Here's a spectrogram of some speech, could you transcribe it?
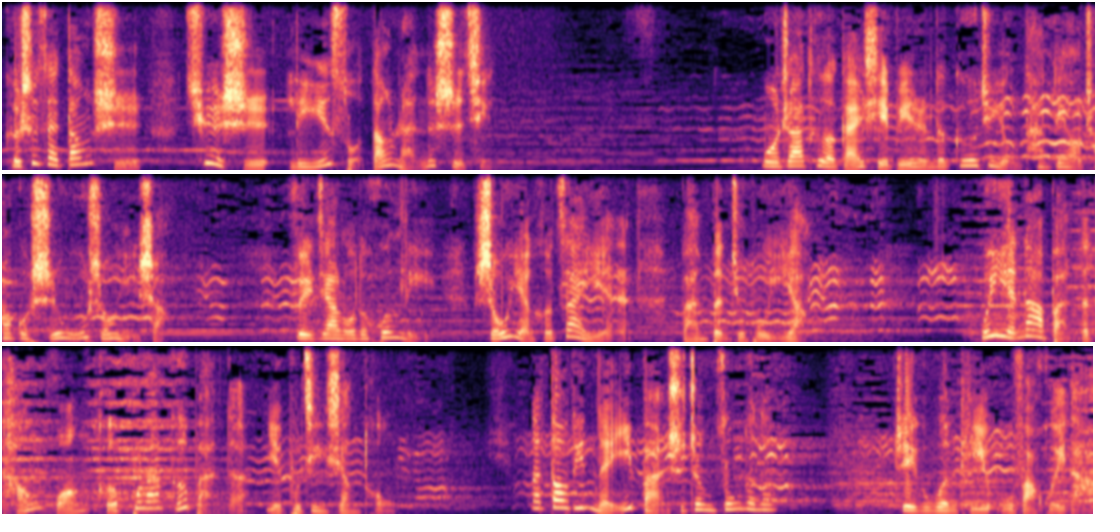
可是，在当时确实理所当然的事情。莫扎特改写别人的歌剧咏叹调超过十五首以上，《费加罗的婚礼》首演和再演版本就不一样，维也纳版的《唐璜》和布拉格版的也不尽相同。那到底哪一版是正宗的呢？这个问题无法回答。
